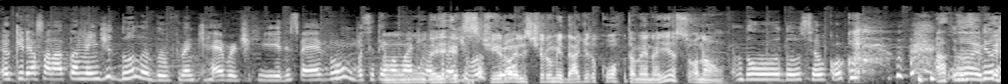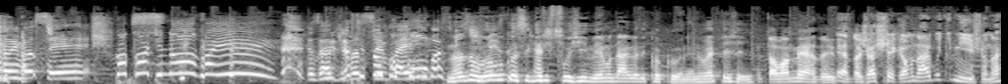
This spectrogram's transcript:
Eu queria falar também de Duna, do Frank Herbert, que eles pegam, você tem uma Hum, máquina eles, atrás de você, tiram, eles tiram umidade do corpo também, não é isso? Ou não? do, do seu cocô. Ah, Eles é filtram em verdade. você. Cocô de novo aí! Exato, já você citou vai... cocô Nós não 20 vamos conseguir fugir mesmo da água de cocô, né? Não vai ter jeito. Tá uma merda isso. É, nós já chegamos na água de mijo, né?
